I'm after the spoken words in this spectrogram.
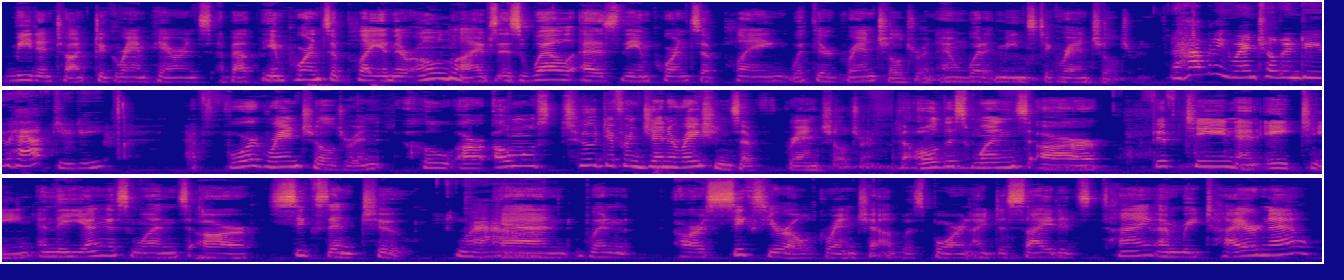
meet and talk to grandparents about the importance of play in their own lives as well as the importance of playing with their grandchildren and what it means to grandchildren. Now, how many grandchildren do you have, Judy? Four grandchildren who are almost two different generations of grandchildren. The oldest ones are 15 and 18, and the youngest ones are 6 and 2. Wow. And when our six year old grandchild was born, I decided it's time. I'm retired now.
